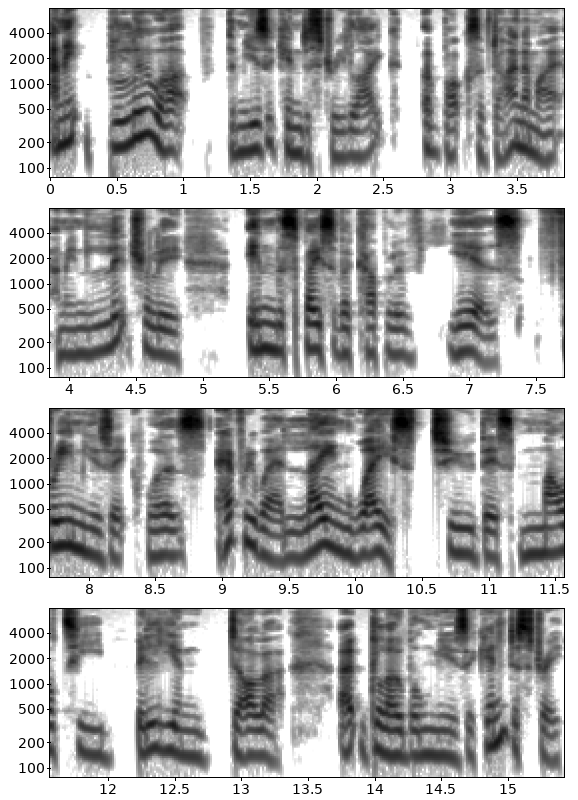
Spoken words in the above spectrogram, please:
And it blew up the music industry like a box of dynamite. I mean, literally, in the space of a couple of years, free music was everywhere, laying waste to this multi billion dollar uh, global music industry.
